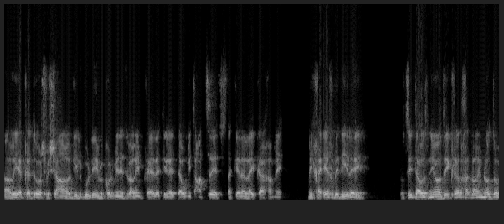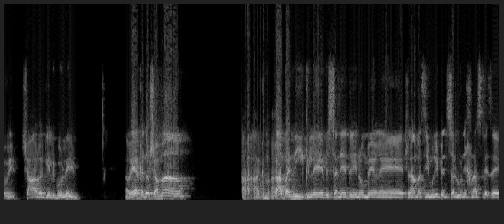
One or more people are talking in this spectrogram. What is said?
הארי הקדוש ושער הגלגולים וכל מיני דברים כאלה, תראה את ההוא מתעצץ, תסתכל עליי ככה, מחייך בדיליי. תוציא את האוזניות, זה יקרה לך דברים לא טובים. שער הגלגולים. הרי הקדוש אמר, הגמרא בניגלה בסנהדרין אומרת, למה זמרי בן סלו נכנס לזה?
